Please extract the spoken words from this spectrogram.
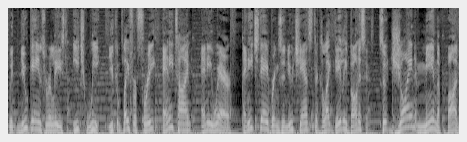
with new games released each week. You can play for free anytime, anywhere And each day brings a new chance to collect daily bonuses. So join me in the fun.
